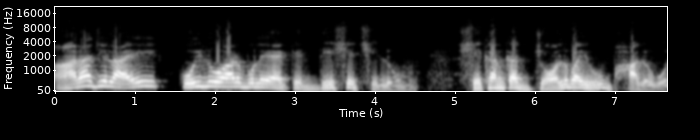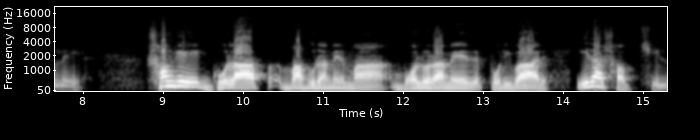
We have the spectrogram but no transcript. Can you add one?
আরা জেলায় কৈলোয়ার বলে এক দেশে ছিলুম। সেখানকার জলবায়ু ভালো বলে। সঙ্গে গোলাপ, বাবুরামের মা, বলরামের পরিবার, এরা সব ছিল।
